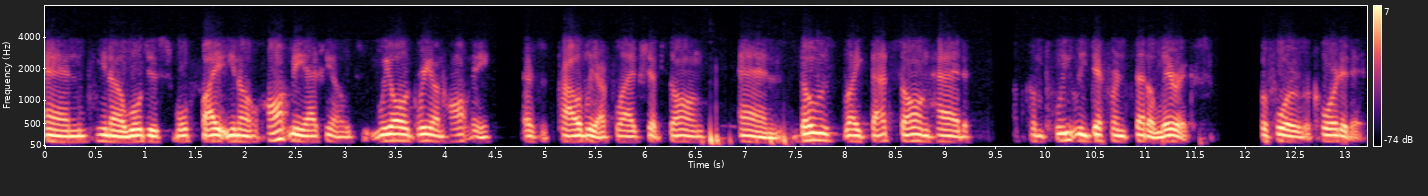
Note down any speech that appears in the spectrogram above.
and you know we'll just we'll fight. You know, haunt me. Actually, you know, we all agree on haunt me as probably our flagship song. And those like that song had a completely different set of lyrics before we recorded it.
